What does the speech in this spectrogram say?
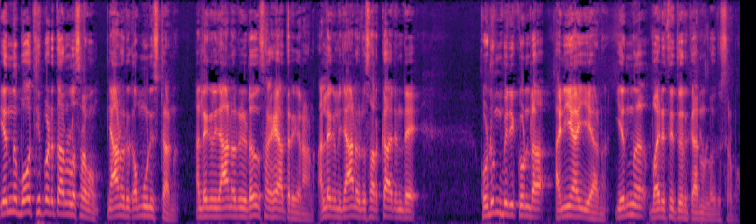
എന്ന് ബോധ്യപ്പെടുത്താനുള്ള ശ്രമം ഞാനൊരു കമ്മ്യൂണിസ്റ്റാണ്. അല്ലെങ്കിൽ ഞാനൊരു ഇടതു സഹയാത്രികനാണ്. അല്ലെങ്കിൽ ഞാനൊരു സർക്കാരിന്റെ കൊടുമ്പിരിക്കൊണ്ട അനുയായിയാണ് എന്ന് വരുത്തി തീർക്കാനുള്ള ഒരു ശ്രമം.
